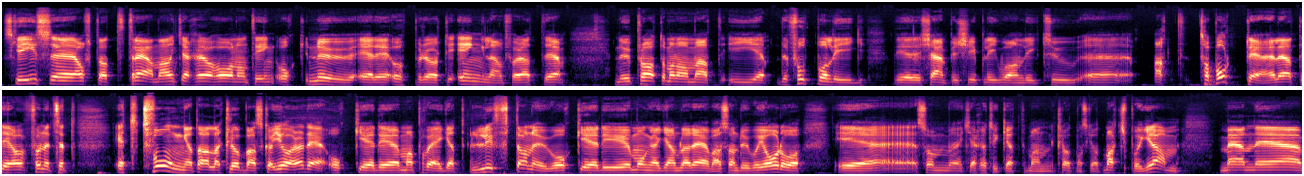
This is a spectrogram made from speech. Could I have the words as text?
skrivs. Eh, ofta att tränaren kanske har någonting och nu är det upprört i England för att Nu pratar man om att i The Football League, det är Championship, League 1, League 2, eh, att ta bort det eller att det har funnits ett, ett tvång att alla klubbar ska göra det och eh, det är man på väg att lyfta nu och eh, det är många gamla rävar som du och jag då eh, som kanske tycker att man klart man ska ha ett matchprogram men eh,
